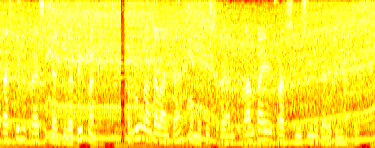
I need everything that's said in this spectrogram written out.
testing, tracing, dan juga treatment. Perlu langkah-langkah memutus rantai transmisi dari penyakit.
